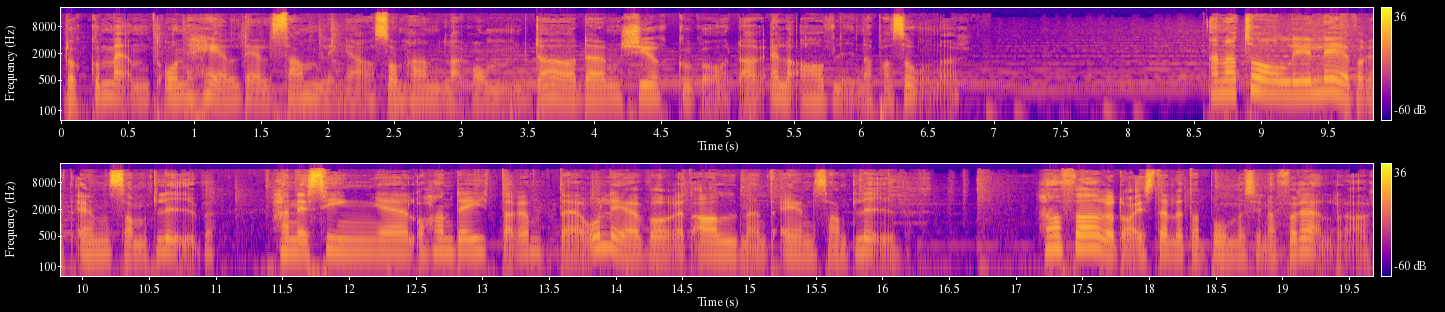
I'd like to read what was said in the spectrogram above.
dokument och en hel del samlingar som handlar om döden, kyrkogårdar eller avlidna personer. Anatoly lever ett ensamt liv. Han är singel och han dejtar inte och lever ett allmänt ensamt liv. Han föredrar istället att bo med sina föräldrar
